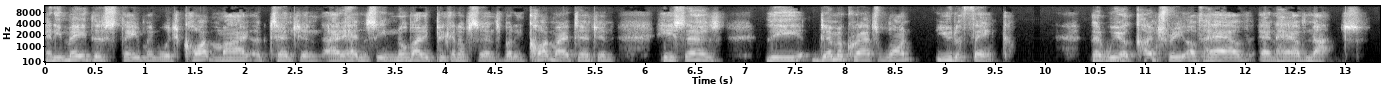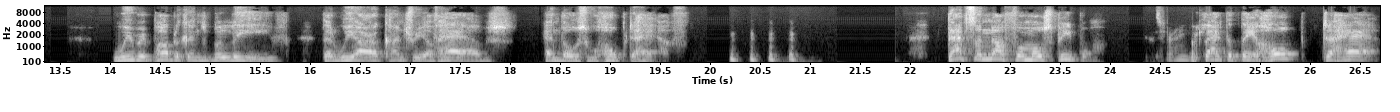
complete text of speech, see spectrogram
And he made this statement, which caught my attention. I hadn't seen nobody pick it up since, but it caught my attention. He says, The Democrats want you to think that we are a country of have and have nots. We Republicans believe that we are a country of haves and those who hope to have. That's enough for most people. That's right. The fact that they hope to have,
